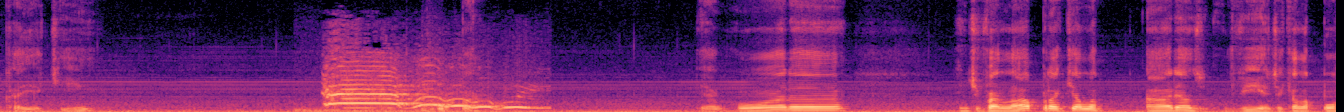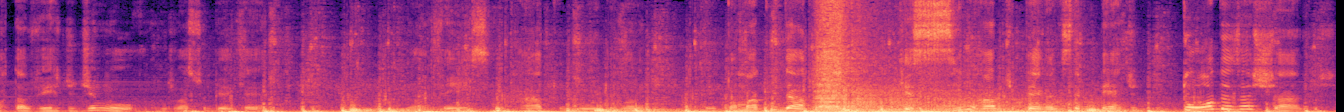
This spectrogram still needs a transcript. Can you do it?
Vamos cair aqui. Opa. E agora a gente vai lá para aquela área verde, aquela porta verde de novo. A gente vai subir aqui. Lá vem esse rato doido. Agora tem que tomar cuidado, né? porque se o rato te pegar, você perde todas as chaves.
